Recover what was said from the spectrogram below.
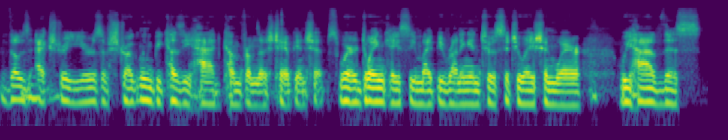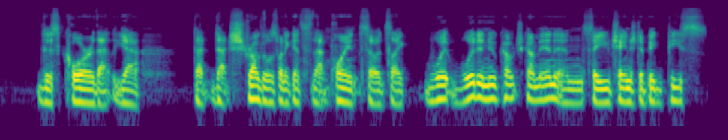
those extra years of struggling because he had come from those championships. Where Dwayne Casey might be running into a situation where we have this this core that yeah that that struggles when it gets to that point. So it's like would would a new coach come in and say you changed a big piece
